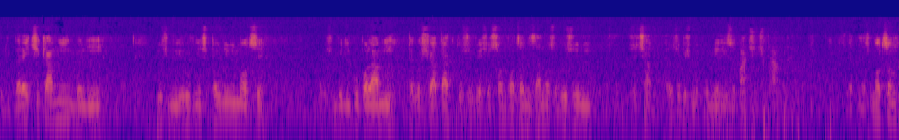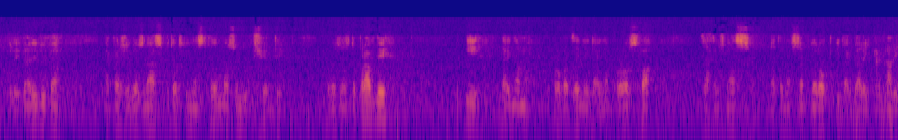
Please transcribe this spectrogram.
Byli berejcikami, byli ludźmi również pełnymi mocy, abyśmy byli głupolami tego świata, którzy, wiecie, są wodzeni za nos różnymi rzeczami, ale żebyśmy umieli zobaczyć prawdę. Jak nas mocą, wylej dary ducha na każdego z nas i dotknij nas Twoją mocą, Duchu Święty. Prowadź nas do prawdy i daj nam prowadzenie, daj nam proroctwa, zachęć nas na ten następny rok i tak dalej, i tak dalej.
